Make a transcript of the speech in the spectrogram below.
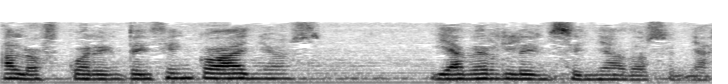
a los 45 años y haberle enseñado a soñar.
